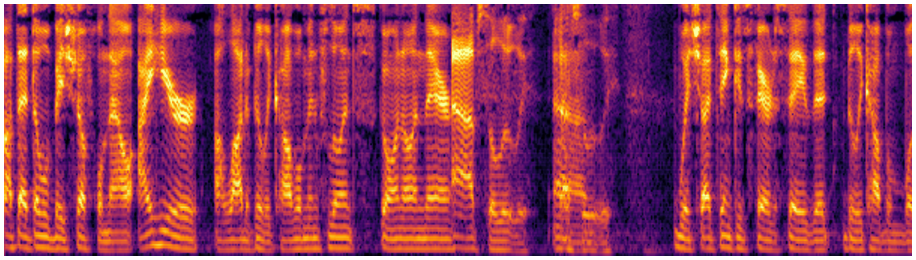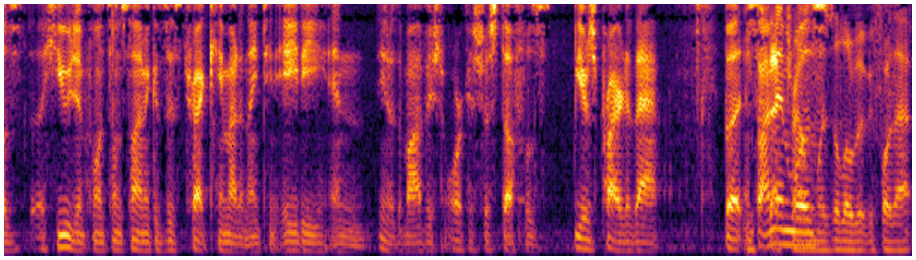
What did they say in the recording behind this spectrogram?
About that double bass shuffle now? I hear a lot of Billy Cobham influence going on there, Absolutely, um, absolutely. which I think is fair to say that Billy Cobham was a huge influence on Simon because this track came out in 1980 and you know the Mahavishnu Orchestra stuff was years prior to that. But and Simon was, was a little bit before that.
